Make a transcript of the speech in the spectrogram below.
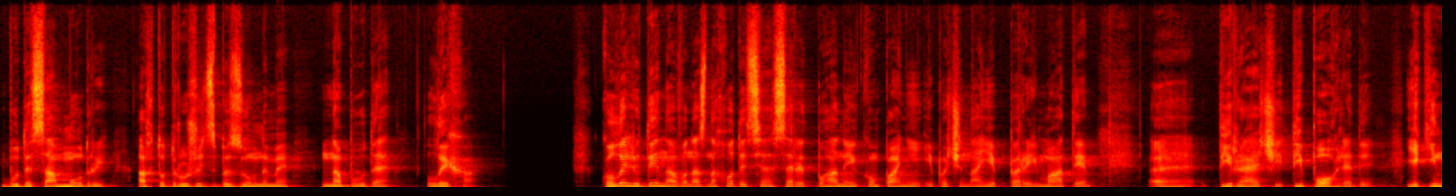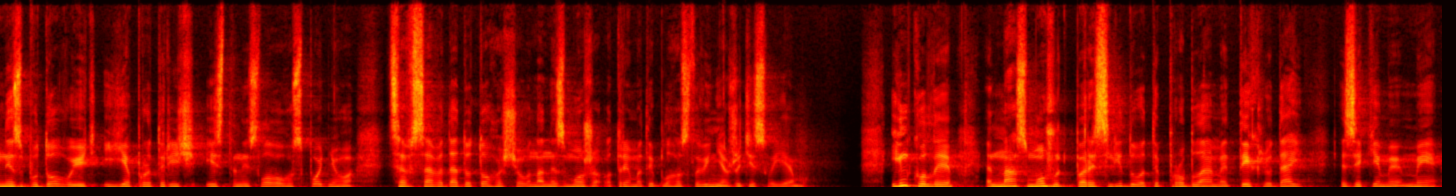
буде сам мудрий, а хто дружить з безумними, набуде лиха. Коли людина вона знаходиться серед поганої компанії і починає переймати е, ті речі, ті погляди, які не збудовують і є протиріч істини Слова Господнього, це все веде до того, що вона не зможе отримати благословіння в житті своєму. Інколи нас можуть переслідувати проблеми тих людей, з якими ми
